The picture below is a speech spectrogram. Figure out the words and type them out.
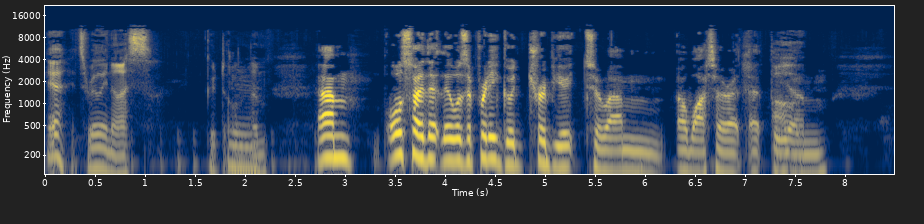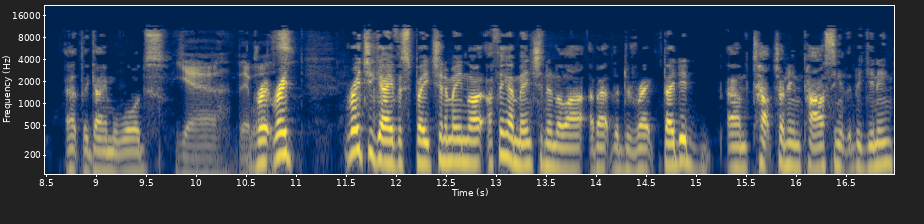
yeah, it's really nice. Good on them. Um, also, that there was a pretty good tribute to um Iwata at, at the Oh. um at the Game Awards. Yeah, there was. Re- Reg- Reggie gave a speech, and I mean, like, I think I mentioned it a lot about the direct. They did um, touch on him passing at the beginning,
